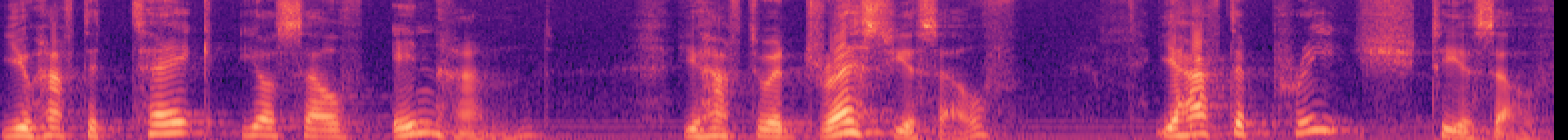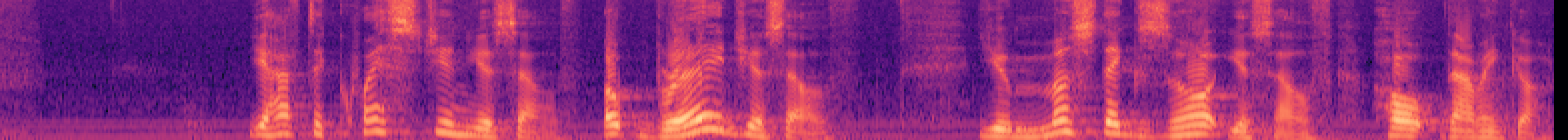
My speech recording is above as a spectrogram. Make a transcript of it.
you have to take yourself in hand, you have to address yourself, you have to preach to yourself, you have to question yourself, upbraid yourself, you must exhort yourself, hope thou in God.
